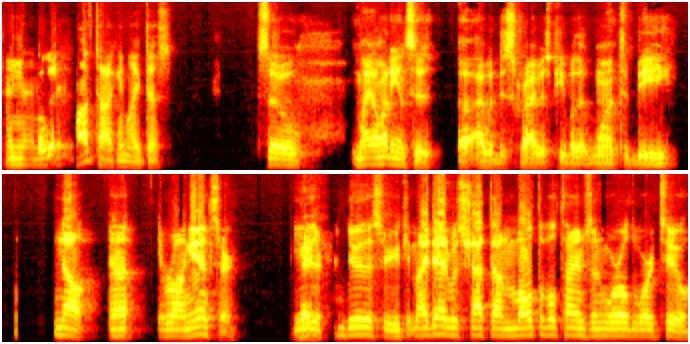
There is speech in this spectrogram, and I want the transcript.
And then Well, they love talking like this. So my audience is uh, I would describe as people that want to be No, uh, wrong answer. You Okay. either can do this or you can. My dad was shot down multiple times in World War II,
